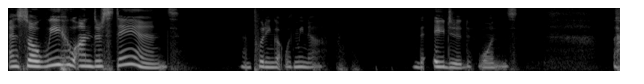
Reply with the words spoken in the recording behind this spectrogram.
And so we who understand, I'm putting up with me now, the aged ones,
